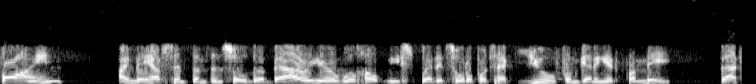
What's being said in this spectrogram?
fine, I may have symptoms. And so the barrier will help me spread it, so it'll protect you from getting it from me. That's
